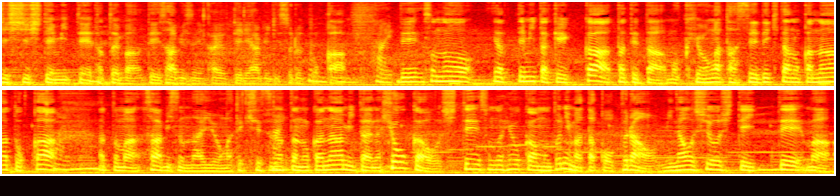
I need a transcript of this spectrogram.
実施してみて例えばデイサービスに通ってリハビリするとか、うんはい、でそのやってみた結果立てた目標が達成できたのかなとか、はい、あとまあサービスの内容が適切だったのかなみたいな評価をしてその評価をもとにまたこうプランを見直しをしていって、うん、ま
